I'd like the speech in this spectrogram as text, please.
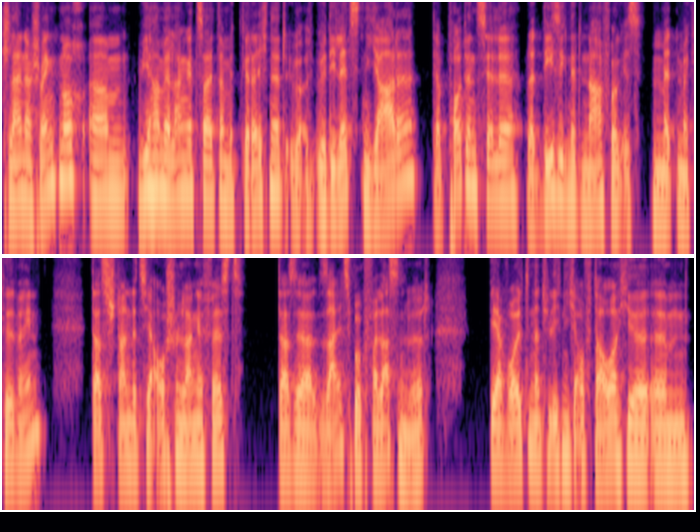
Kleiner Schwenk noch. Ähm, wir haben ja lange Zeit damit gerechnet, über, über die letzten Jahre, der potenzielle oder designierte Nachfolger ist Matt McIlvain. Das stand jetzt ja auch schon lange fest, dass er Salzburg verlassen wird. Der wollte natürlich nicht auf Dauer hier ähm,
